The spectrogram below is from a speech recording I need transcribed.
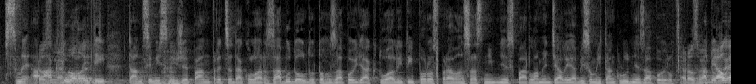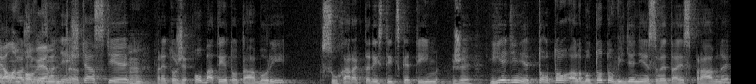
SME a Rozumiem, aktuality. Ale... Tam si myslím, uh-huh. že pán predseda Kolár zabudol do toho zapojiť aktuality. Porozprávam sa s ním dnes v parlamente, ale ja by som ich tam kľudne zapojil. Rozumiem. A toto ja, ja, ja len poviem... za nešťastie, uh-huh. pretože oba tieto tábory sú charakteristické tým, že jedine toto alebo toto videnie sveta je správne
